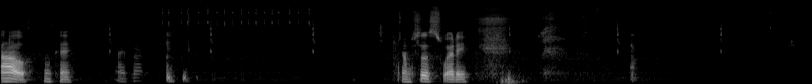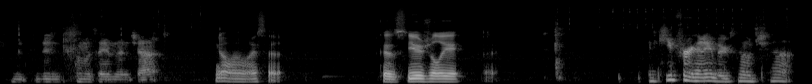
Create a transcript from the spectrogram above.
Oh, okay. I thought. I'm so sweaty. Did- Did someone say in the chat? No, no, I said it. Because usually, uh, I keep forgetting there's no chat.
